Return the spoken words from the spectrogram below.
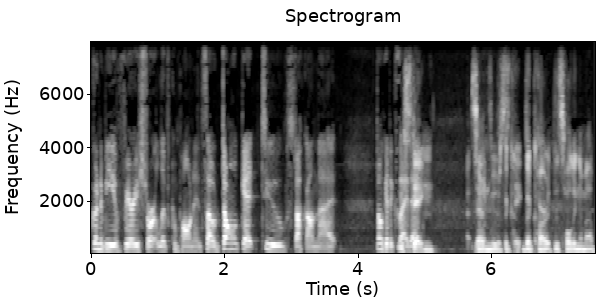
going to be a very short-lived component. So don't get too stuck on that. Don't get excited. Mistake. Someone That's moves the, the cart that's holding him up.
